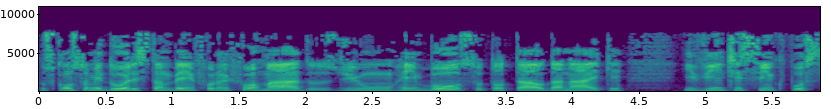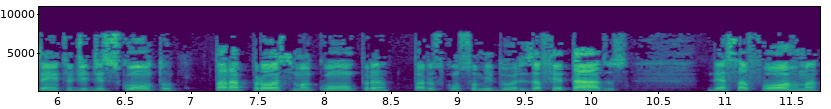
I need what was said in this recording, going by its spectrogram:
Os consumidores também foram informados de um reembolso total da Nike e 25% de desconto para a próxima compra para os consumidores afetados. Dessa forma,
